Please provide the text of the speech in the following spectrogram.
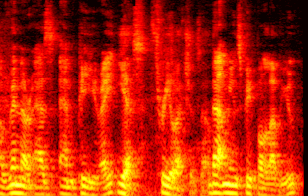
a winner as MP, right? Yes, three elections now. That means people love you.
